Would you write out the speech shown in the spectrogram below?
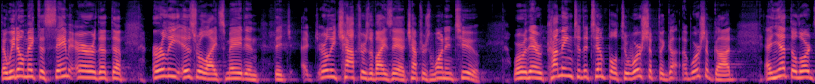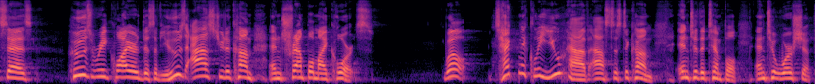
that we don't make the same error that the early Israelites made in the uh, early chapters of Isaiah, chapters 1 and 2, where they were coming to the temple to worship, the, uh, worship God, and yet the Lord says, Who's required this of you? Who's asked you to come and trample my courts? Well, technically, you have asked us to come into the temple and to worship,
